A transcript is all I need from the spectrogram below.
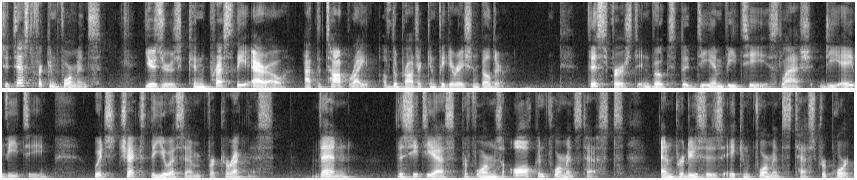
To test for conformance, users can press the arrow at the top right of the project configuration builder. This first invokes the DMVT slash DAVT, which checks the USM for correctness. Then, the CTS performs all conformance tests and produces a conformance test report.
